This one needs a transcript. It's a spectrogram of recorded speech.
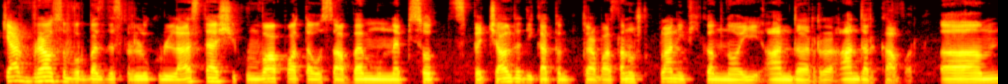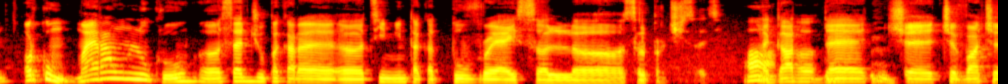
chiar vreau să vorbesc despre lucrurile astea și cumva poate o să avem un episod special dedicat pentru treaba asta. Nu știu, planificăm noi under, undercover. Uh, oricum, mai era un lucru, uh, Sergiu, pe care uh, țin minte că tu vroiai să-l, uh, să-l precizezi. Ah, legat uh, de ce, ceva ce.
